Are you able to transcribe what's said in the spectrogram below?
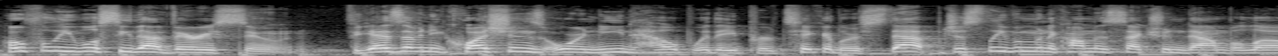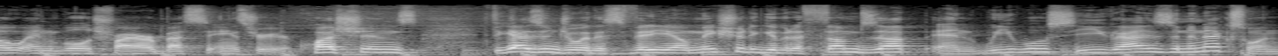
hopefully we'll see that very soon. If you guys have any questions or need help with a particular step, just leave them in the comment section down below and we'll try our best to answer your questions. If you guys enjoy this video, make sure to give it a thumbs up and we will see you guys in the next one.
